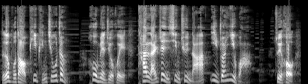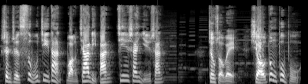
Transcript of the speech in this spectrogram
得不到批评纠正，后面就会贪婪任性去拿一砖一瓦，最后甚至肆无忌惮往家里搬金山银山。正所谓小洞不补，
